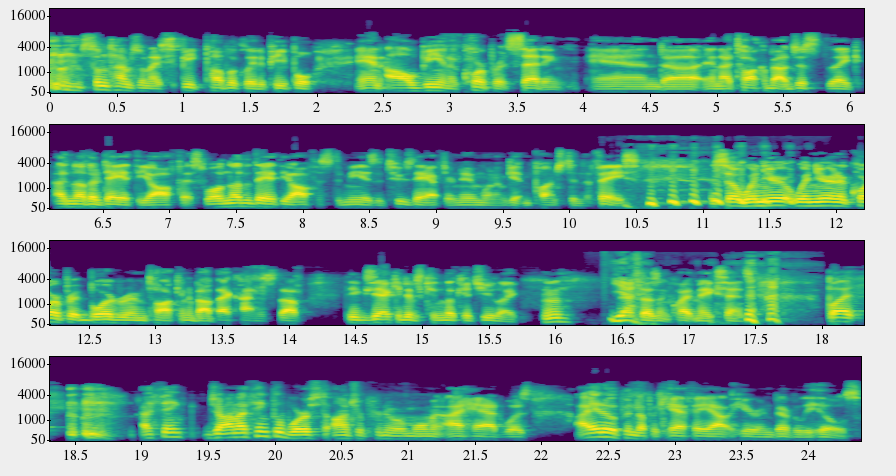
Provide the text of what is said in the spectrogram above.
sometimes when I speak publicly to people, and I'll be in a corporate setting, and uh, and I talk about just like another day at the office. Well, another day at the office to me is a Tuesday afternoon when I'm getting punched in the face. so when you're when you're in a corporate boardroom talking about that kind of stuff, the executives can look at you like, hmm, yeah. that doesn't quite make sense. but I think, John, I think the worst entrepreneur moment I had was I had opened up a cafe out here in Beverly Hills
